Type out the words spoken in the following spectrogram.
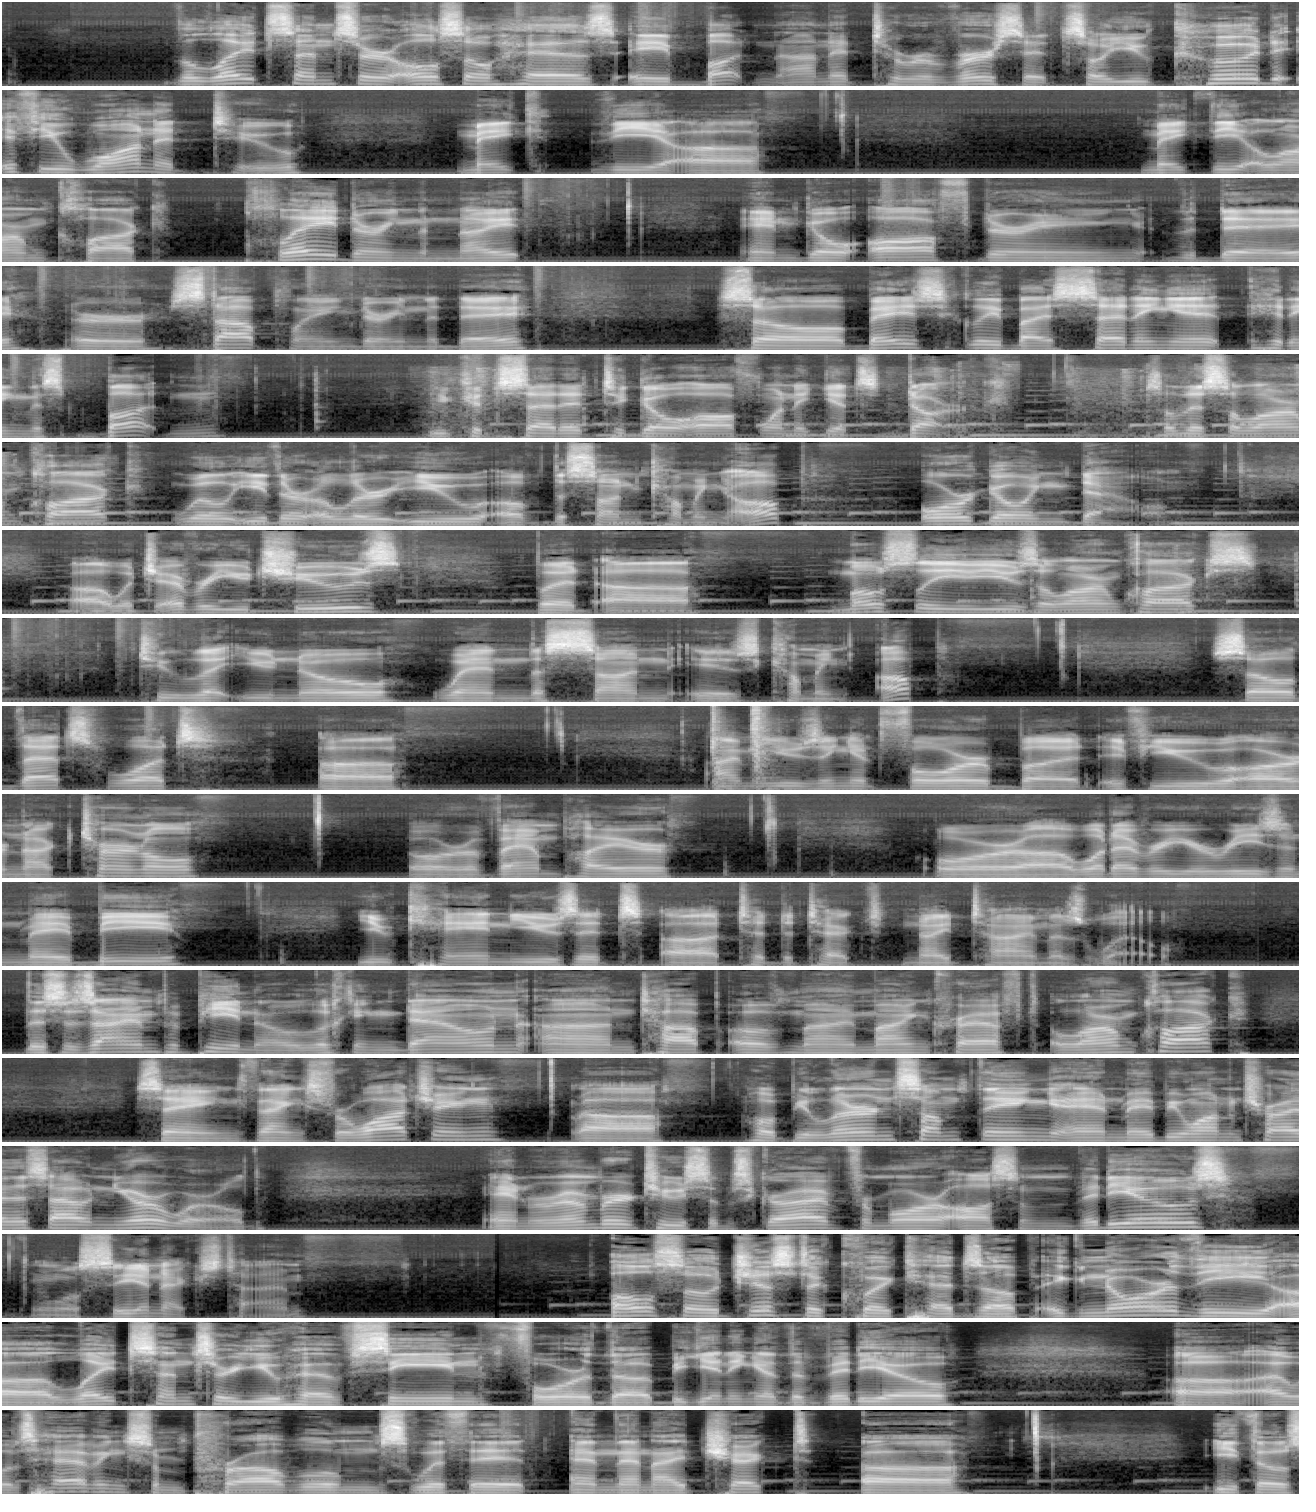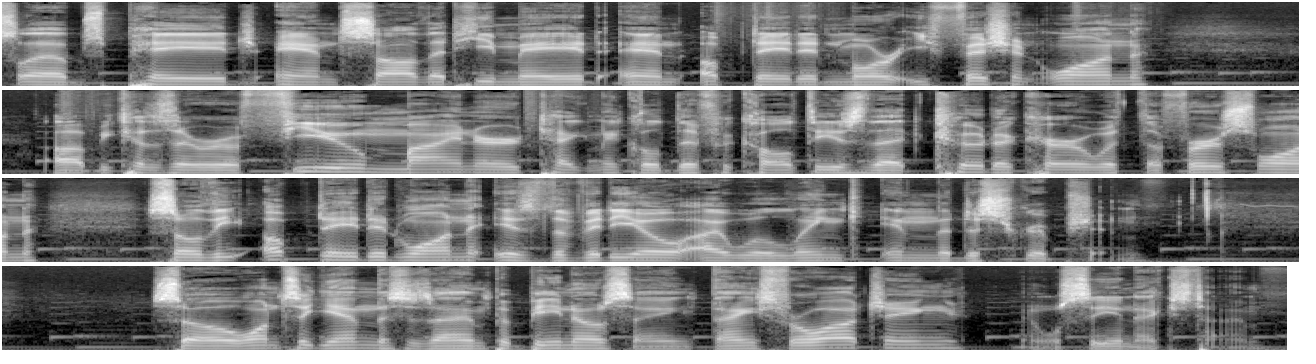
The light sensor also has a button on it to reverse it, so you could, if you wanted to, make the uh, make the alarm clock play during the night and go off during the day, or stop playing during the day. So basically, by setting it, hitting this button, you could set it to go off when it gets dark. So this alarm clock will either alert you of the sun coming up or going down, uh, whichever you choose. But uh, mostly you use alarm clocks to let you know when the sun is coming up. So that's what uh, I'm using it for. But if you are nocturnal or a vampire or uh, whatever your reason may be, you can use it uh, to detect nighttime as well. This is I am Peppino looking down on top of my Minecraft alarm clock, saying thanks for watching. Uh, hope you learned something and maybe want to try this out in your world. And remember to subscribe for more awesome videos, and we'll see you next time. Also, just a quick heads up, ignore the uh, light sensor you have seen for the beginning of the video. Uh, I was having some problems with it, and then I checked uh, Ethos Labs page and saw that he made an updated, more efficient one. uh, because there were a few minor technical difficulties that could occur with the first one. So the updated one is the video I will link in the description. So once again, this is I am Peppino saying thanks for watching, and we'll see you next time.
